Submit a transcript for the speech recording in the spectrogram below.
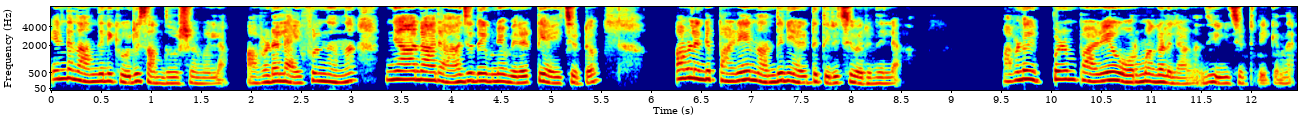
എന്റെ നന്ദിനിക്ക് ഒരു സന്തോഷവുമില്ല. അവളുടെ ലൈഫിൽ നിന്ന് ഞാൻ ആ രാജദീപിനെ വിരട്ടി അയച്ചിട്ടും അവൾ എന്റെ പഴയ നന്ദിനിയായിട്ട് തിരിച്ചു വരുന്നില്ല. അവൾ ഇപ്പോഴും പഴയ ഓർമ്മകളിലാണ് ജീവിച്ചിട്ടിരിക്കുന്നത്.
